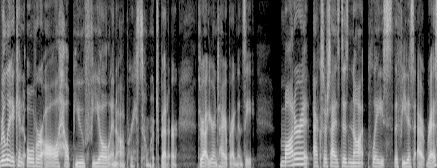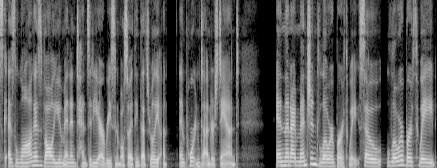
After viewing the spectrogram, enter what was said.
really, it can overall help you feel and operate so much better throughout your entire pregnancy. Moderate exercise does not place the fetus at risk as long as volume and intensity are reasonable. So I think that's really important to understand. And then I mentioned lower birth weight. So lower birth weight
